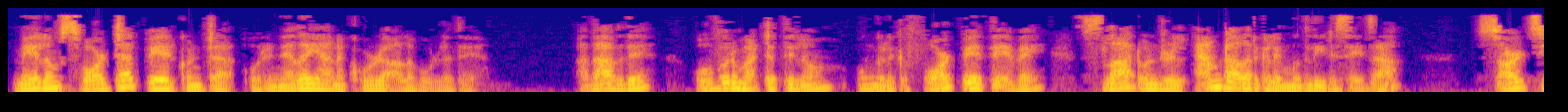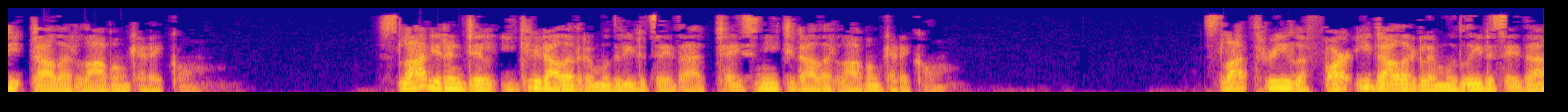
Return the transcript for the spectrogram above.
மேலும் ஸ்வாட்டாட் பெயர் கொண்ட ஒரு நிலையான குழு அளவு உள்ளது. அதாவது ஒவ்வொரு மட்டத்திலும் உங்களுக்கு ஃபார்ட் பே தேவை. ஸ்லாட் ஒன்றில் ஆம் டாலர்களை முதலீடு செய்தா சாட்சி சீட் டாலர் லாபம் கிடைக்கும். ஸ்லாட் இரண்டில் இக்யூ டாலர்கள் முதலீடு செய்தா சைஸ் நீட்டு டாலர் லாபம் கிடைக்கும். ஸ்லாட் த்ரீல ஃபார்ட்டி டாலர்களை முதலீடு செய்தா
